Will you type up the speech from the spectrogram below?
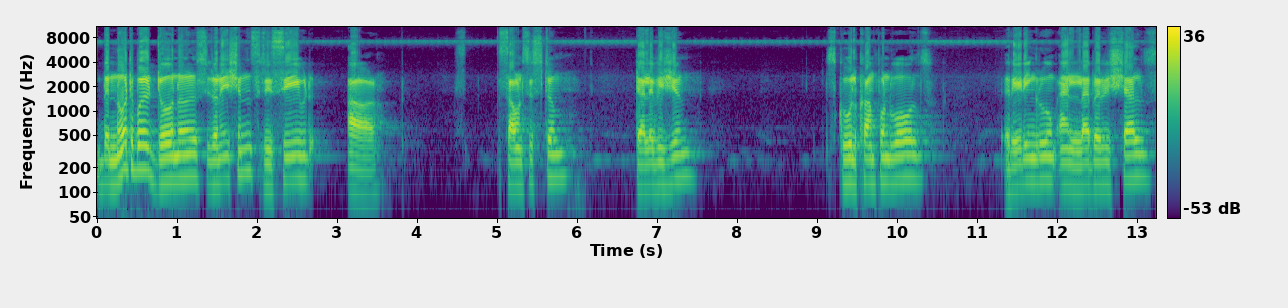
The notable donors donations received are sound system, television, school compound walls, reading room and library shelves,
